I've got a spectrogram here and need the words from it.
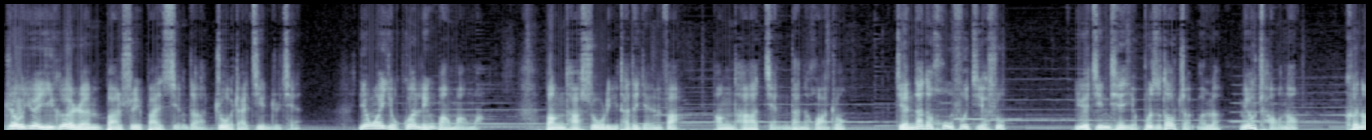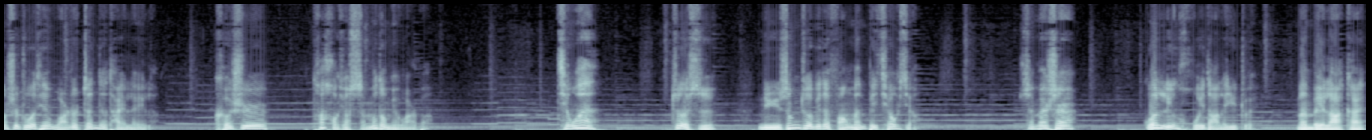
只有月一个人半睡半醒的坐在镜子前，因为有关灵帮忙嘛，帮他梳理他的银发，帮他简单的化妆，简单的护肤结束。月今天也不知道怎么了，没有吵闹，可能是昨天玩的真的太累了。可是他好像什么都没玩吧？请问，这时女生这边的房门被敲响，什么事？关灵回答了一嘴，门被拉开，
